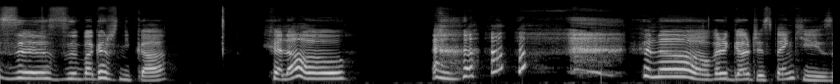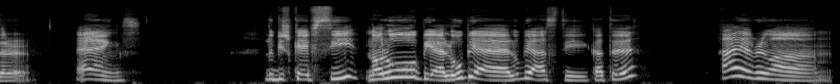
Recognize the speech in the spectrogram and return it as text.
z, z bagażnika. Hello! Hello! Very gorgeous. Thank you, user. Thanks. Lubisz KFC? No lubię, lubię, lubię Astik. A ty? Hi everyone!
